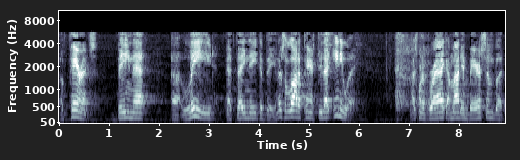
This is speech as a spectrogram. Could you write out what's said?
of parents being that uh, lead that they need to be. And there's a lot of parents do that anyway. I just want to brag. I might embarrass them, but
